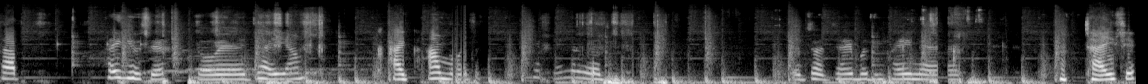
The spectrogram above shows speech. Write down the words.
સાફ થઈ ગયું છે. તો હવે જઈ આમ. ખાઈ આમ જાય બધું ખાઈને. જાય છે.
